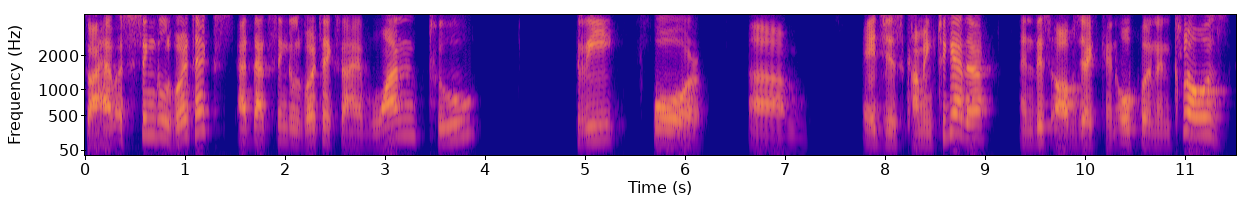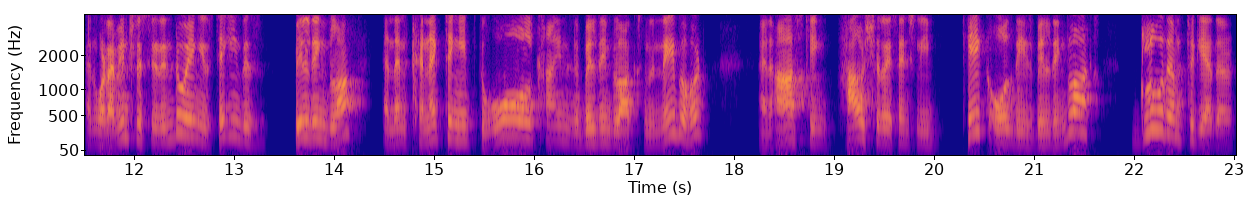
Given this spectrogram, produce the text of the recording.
so I have a single vertex. At that single vertex, I have one, two, three, four um, edges coming together and this object can open and close. And what I'm interested in doing is taking this building block and then connecting it to all kinds of building blocks in the neighborhood and asking how should I essentially take all these building blocks, glue them together,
